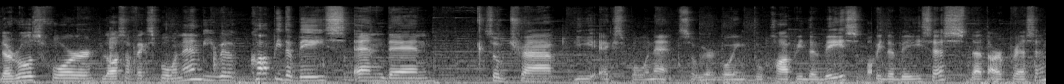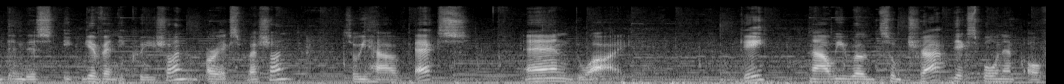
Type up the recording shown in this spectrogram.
the rules for laws of exponent, we will copy the base and then subtract the exponent. So we're going to copy the base, copy the bases that are present in this given equation or expression. So we have x and y. Okay, now we will subtract the exponent of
